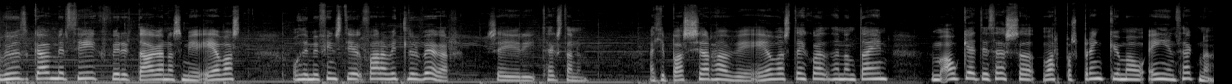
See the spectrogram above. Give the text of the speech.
Guð gaf mér þig fyrir dagana sem ég evast og þeim finnst ég fara villur vegar, segir í tekstanum. Ætli Bassjar hafi evast eitthvað þennan daginn um ágæti þess að varpa sprengjum á eigin þegna,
